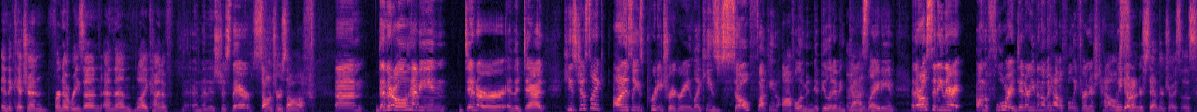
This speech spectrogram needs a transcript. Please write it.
in the kitchen for no reason, and then like kind of And then it's just there. saunters off. Um, then they're all having dinner, and the dad, he's just like, honestly, he's pretty triggering. Like, he's so fucking awful and manipulative and Mhm. gaslighting. And they're all sitting there on the floor at dinner, even though they have a fully furnished house. We don't understand their choices.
